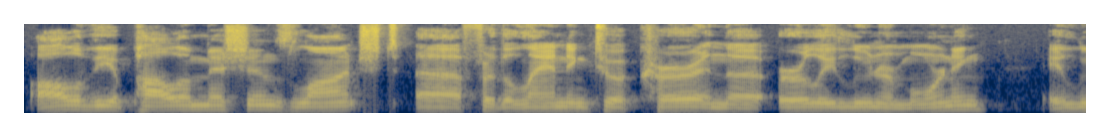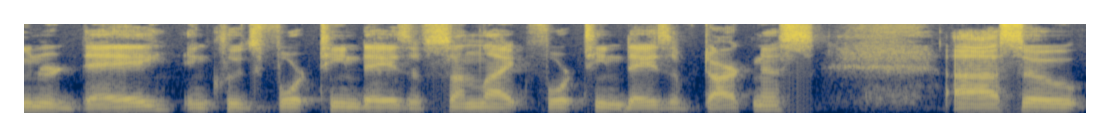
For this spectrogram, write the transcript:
All of the Apollo missions launched uh, for the landing to occur in the early lunar morning. A lunar day includes 14 days of sunlight, 14 days of darkness. Uh, so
